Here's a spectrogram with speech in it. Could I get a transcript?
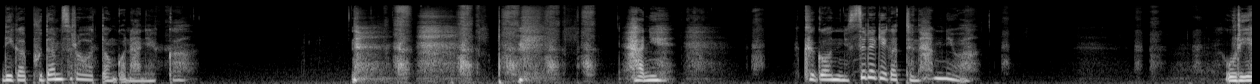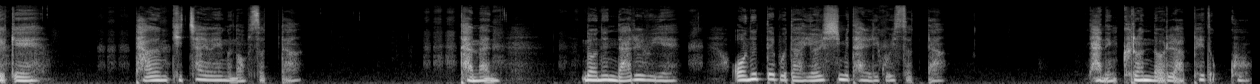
네가 부담스러웠던 건 아닐까? 아니, 그건 쓰레기 같은 합리화. 우리에게 다음 기차 여행은 없었다. 다만, 너는 나를 위해 어느 때보다 열심히 달리고 있었다. 나는 그런 너를 앞에 놓고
